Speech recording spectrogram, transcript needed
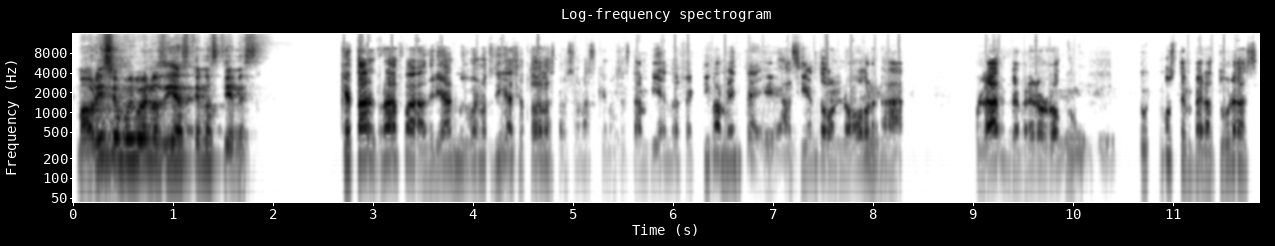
Mauricio, muy buenos días, ¿qué nos tienes? ¿Qué tal, Rafa? Adrián, muy buenos días y a todas las personas que nos están viendo. Efectivamente, eh, haciendo honor a Febrero Loco, tuvimos temperaturas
